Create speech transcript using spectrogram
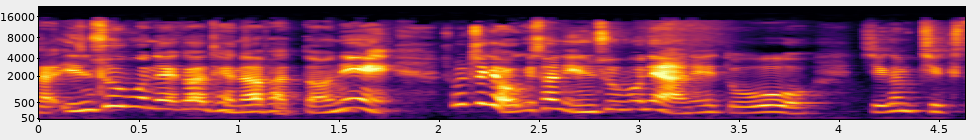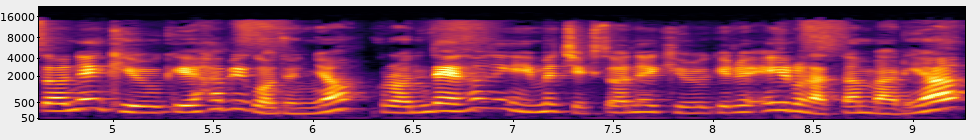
자, 인수분해가 되나 봤더니 솔직히 여기선 인수분해 안 해도 지금 직선의 기울기 합이거든요. 그런데 선생님은 직선의 기울기를 A로 놨단 말이야.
